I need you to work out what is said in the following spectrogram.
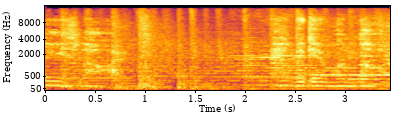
Please, Lord. Help me get one more.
